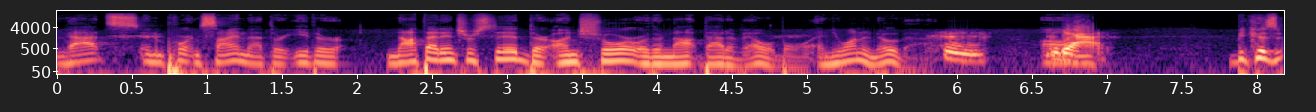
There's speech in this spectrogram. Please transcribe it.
that's an important sign that they're either not that interested, they're unsure, or they're not that available. And you want to know that. Um, yeah. Because,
